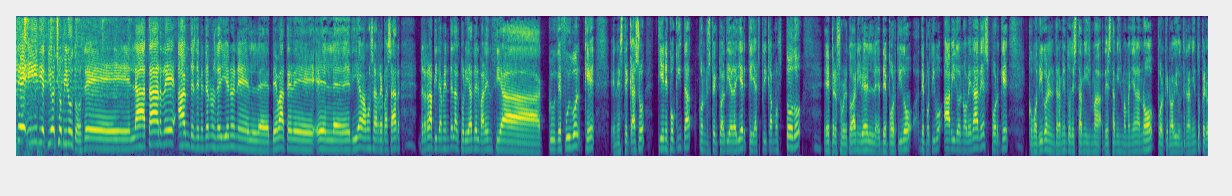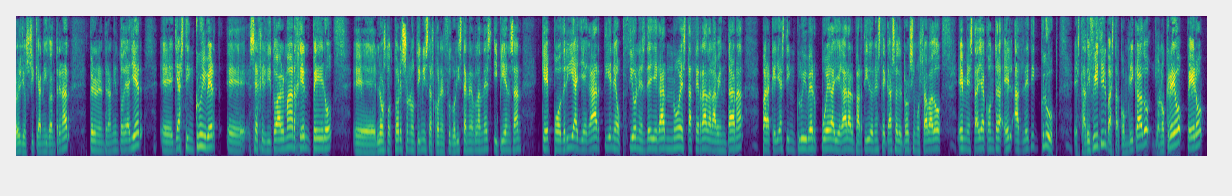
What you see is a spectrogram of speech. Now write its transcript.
7 y 18 minutos de la tarde. Antes de meternos de lleno en el eh, debate del de eh, día, vamos a repasar rápidamente la actualidad del Valencia Club de Fútbol, que en este caso tiene poquita con respecto al día de ayer, que ya explicamos todo, eh, pero sobre todo a nivel deportivo, deportivo ha habido novedades, porque, como digo, en el entrenamiento de esta misma, de esta misma mañana no, porque no ha habido entrenamiento, pero ellos sí que han ido a entrenar, pero en el entrenamiento de ayer, eh, Justin Kluivert eh, se ejercitó al margen, pero los doctores son optimistas con el futbolista neerlandés y piensan que podría llegar, tiene opciones de llegar, no está cerrada la ventana para que Justin Kluivert pueda llegar al partido, en este caso del próximo sábado en Mestalla contra el Athletic Club. Está difícil, va a estar complicado, yo lo creo, pero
